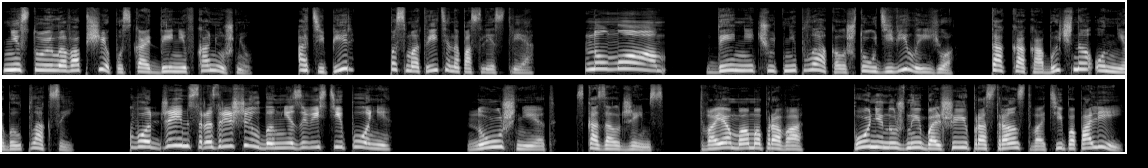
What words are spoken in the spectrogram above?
Не стоило вообще пускать Дэнни в конюшню. А теперь посмотрите на последствия. «Ну, мам!» Дэнни чуть не плакал, что удивило ее, так как обычно он не был плаксой. «Вот Джеймс разрешил бы мне завести пони». «Ну уж нет», — сказал Джеймс. «Твоя мама права. Пони нужны большие пространства типа полей,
